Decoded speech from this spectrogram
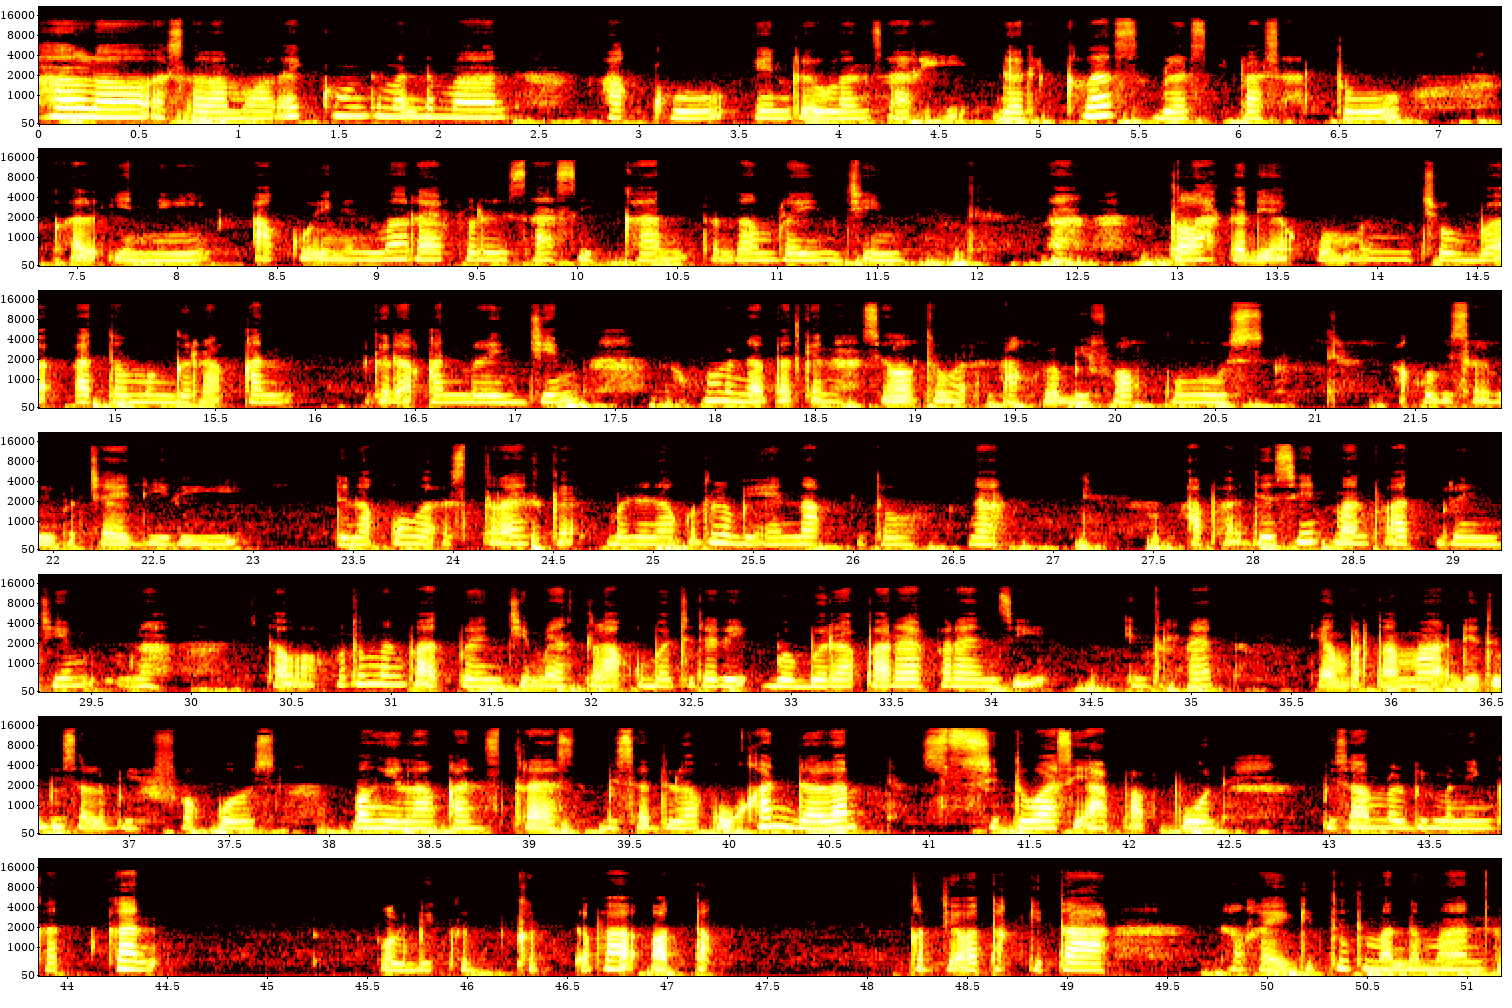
Halo, Assalamualaikum teman-teman. Aku Indra Ulansari dari kelas 11 IPA 1 Kali ini aku ingin merefleksasikan tentang brain gym. Nah, setelah tadi aku mencoba atau menggerakkan gerakan brain gym Aku mendapatkan hasil tuh aku lebih fokus. Aku bisa lebih percaya diri. Dan aku gak stres, kayak badan aku tuh lebih enak gitu. Nah, aja sih manfaat brain gym. Nah tahu aku tuh manfaat brain gym yang setelah aku baca dari beberapa referensi internet yang pertama dia tuh bisa lebih fokus menghilangkan stres bisa dilakukan dalam situasi apa pun bisa lebih meningkatkan lebih ke, ke apa otak kerja otak kita. Nah kayak gitu teman-teman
